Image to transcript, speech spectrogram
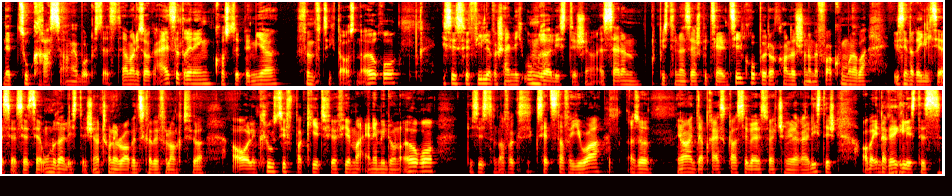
nicht zu krasse Angebote setzt. Ja, wenn ich sage, Einzeltraining kostet bei mir 50.000 Euro, ist es für viele wahrscheinlich unrealistisch. Ja? Es sei denn, du bist in einer sehr speziellen Zielgruppe, da kann das schon einmal vorkommen, aber ist in der Regel sehr, sehr, sehr, sehr unrealistisch. Ja? Tony Robbins, glaube ich, verlangt für ein All-Inclusive-Paket für eine Firma eine Million Euro. Das ist dann auf gesetzt auf ein Jahr. Also ja, in der Preisklasse wäre das vielleicht schon wieder realistisch, aber in der Regel ist es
